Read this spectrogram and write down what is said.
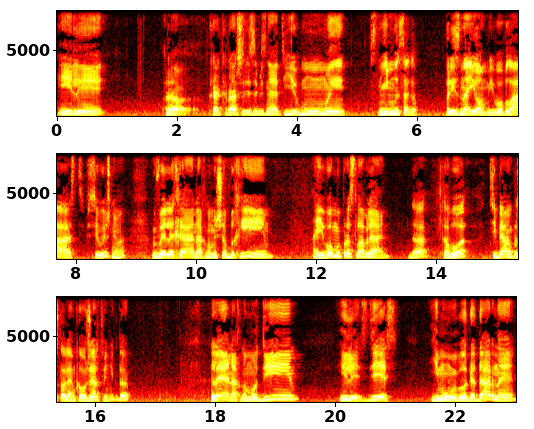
Или, как Раша здесь объясняет, ему мы, с ним мы признаем его власть Всевышнего. Велеха анахну мишабхим. А его мы прославляем. Да? Кого? Тебя мы прославляем. Кого? Жертвенник, да? Ле анахну мудим. Или здесь ему мы благодарны.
